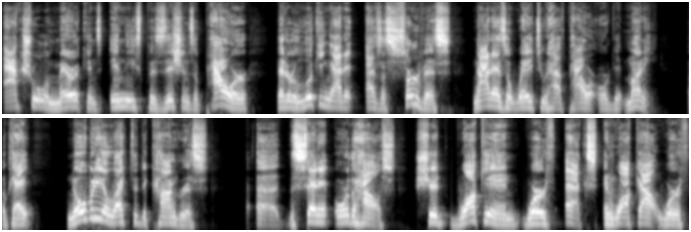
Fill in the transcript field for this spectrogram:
actual Americans in these positions of power that are looking at it as a service, not as a way to have power or get money. Okay. Nobody elected to Congress, uh, the Senate, or the House should walk in worth X and walk out worth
